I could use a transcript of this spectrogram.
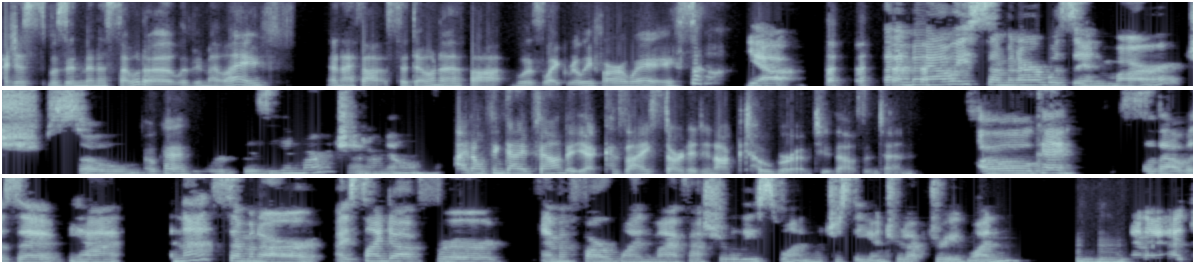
I just was in Minnesota living my life. And I thought Sedona thought was like really far away. So, yeah. That Maui seminar was in March. So okay. we were busy in March. I don't know. I don't think I had found it yet because I started in October of 2010. Okay. So that was it. Yeah. And that seminar, I signed up for MFR one, myofascial release one, which is the introductory one. Mm-hmm. And I had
